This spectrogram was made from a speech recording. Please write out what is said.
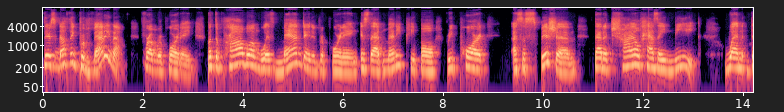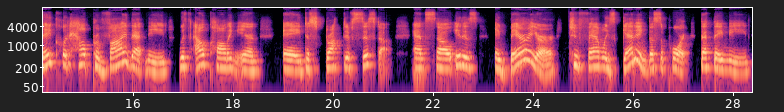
there's nothing preventing them from reporting. But the problem with mandated reporting is that many people report a suspicion that a child has a need when they could help provide that need without calling in a destructive system. And so it is a barrier to families getting the support that they need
